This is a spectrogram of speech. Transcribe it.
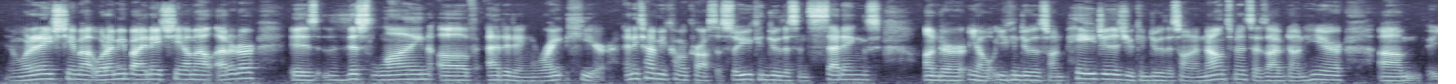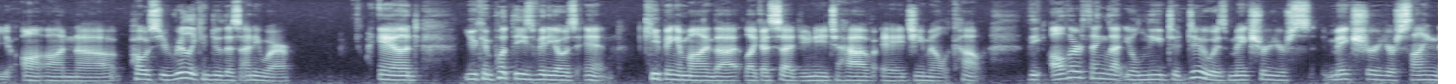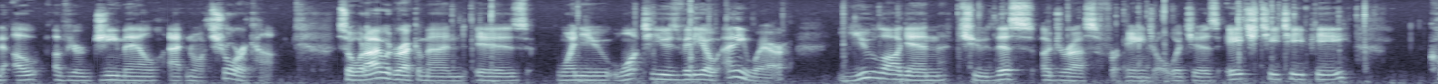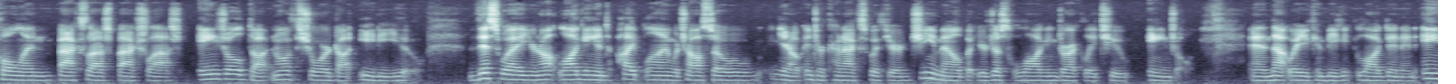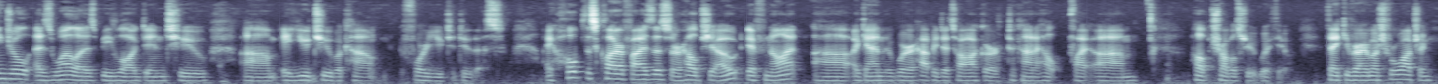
and what an HTML, what I mean by an HTML editor is this line of editing right here. Anytime you come across this, so you can do this in settings, under, you know, you can do this on pages, you can do this on announcements, as I've done here, um, on, on uh, posts. You really can do this anywhere, and you can put these videos in keeping in mind that, like I said, you need to have a Gmail account. The other thing that you'll need to do is make sure you're make sure you're signed out of your Gmail at North Shore account. So what I would recommend is when you want to use video anywhere, you log in to this address for Angel, which is http colon backslash backslash angel.northshore.edu. This way, you're not logging into Pipeline, which also you know interconnects with your Gmail, but you're just logging directly to Angel. And that way you can be logged in in Angel as well as be logged into um, a YouTube account for you to do this. I hope this clarifies this or helps you out. If not, uh, again, we're happy to talk or to kind of help um, help troubleshoot with you. Thank you very much for watching.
